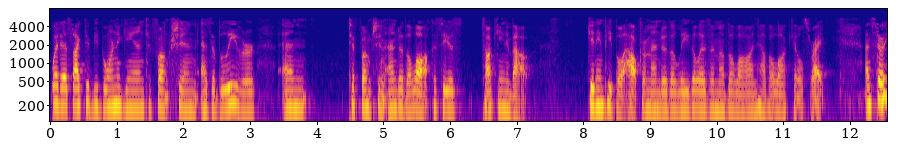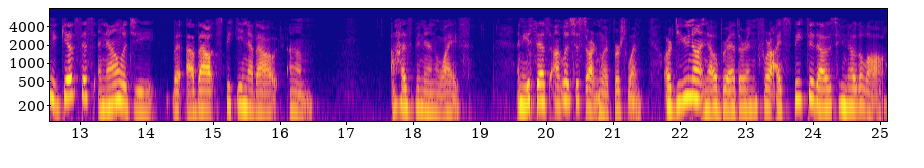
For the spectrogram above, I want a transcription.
what it's like to be born again, to function as a believer, and to function under the law, because he was talking about getting people out from under the legalism of the law and how the law kills, right? And so he gives this analogy about speaking about um, a husband and a wife. And he says, uh, let's just start with verse 1. Or do you not know, brethren, for I speak to those who know the law,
